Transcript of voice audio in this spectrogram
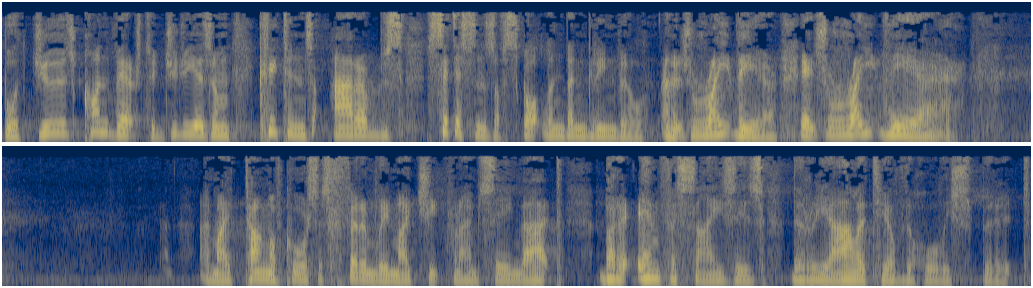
both Jews, converts to Judaism, Cretans, Arabs, citizens of Scotland and Greenville. And it's right there. It's right there. And my tongue, of course, is firmly in my cheek when I'm saying that, but it emphasizes the reality of the Holy Spirit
